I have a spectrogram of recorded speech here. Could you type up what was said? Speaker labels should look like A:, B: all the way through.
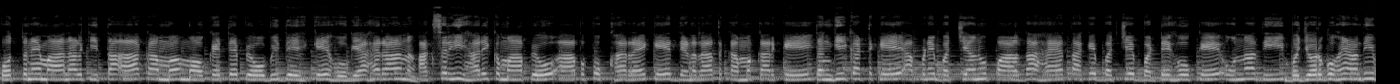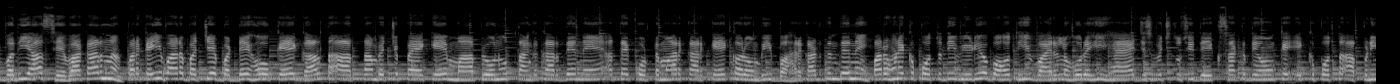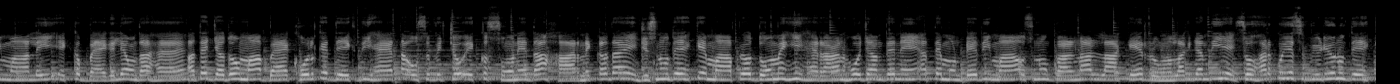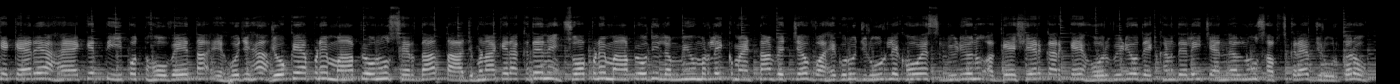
A: ਪੁੱਤ ਨੇ ਮਾਂ ਨਾਲ ਕੀਤਾ ਆਹ ਕੰਮ, ਮੌਕੇ ਤੇ ਪਿਓ ਵੀ ਦੇਖ ਕੇ ਹੋ ਗਿਆ ਹੈਰਾਨ। ਅਕਸਰ ਹੀ ਹਰ ਇੱਕ ਮਾਂ ਪਿਓ ਆਪ ਭੁੱਖਾ ਰਹਿ ਕੇ ਦਿਨ ਰਾਤ ਕੰਮ ਕਰਕੇ ਤੰਗੀ ਕੱਟ ਕੇ ਆਪਣੇ ਬੱਚਿਆਂ ਨੂੰ ਪਾਲਦਾ ਹੈ ਤਾਂ ਕਿ ਬੱਚੇ ਵੱਡੇ ਹੋ ਕੇ ਉਹਨਾਂ ਦੀ ਬਜ਼ੁਰਗ ਹੋਇਆਂ ਦੀ ਵਧੀਆ ਸੇਵਾ ਕਰਨ। ਪਰ ਕਈ ਵਾਰ ਬੱਚੇ ਵੱਡੇ ਹੋ ਕੇ ਗਲਤ ਆਦਤਾਂ ਵਿੱਚ ਪੈ ਕੇ ਮਾਂ ਪਿਓ ਨੂੰ ਤੰਗ ਕਰਦੇ ਨੇ ਅਤੇ ਕੁੱਟਮਾਰ ਕਰਕੇ ਘਰੋਂ ਵੀ ਬਾਹਰ ਕੱਢ ਦਿੰਦੇ ਨੇ। ਪਰ ਹੁਣ ਇੱਕ ਪੁੱਤ ਦੀ ਵੀਡੀਓ ਬਹੁਤ ਹੀ ਵਾਇਰਲ ਹੋ ਰਹੀ ਹੈ, ਜਿਸ ਵਿੱਚ ਤੁਸੀਂ ਦੇਖ ਸਕਦੇ ਹੋ ਕਿ ਇੱਕ ਪੁੱਤ ਆਪਣੀ ਮਾਂ ਲਈ ਇੱਕ ਬੈਗ ਲਿਆਉਂਦਾ ਹੈ ਅਤੇ ਜਦੋਂ ਮਾਂ ਬੈਗ ਖੋਲ ਕੇ ਦੇਖਦੀ ਹੈ ਤਾਂ ਉਸ ਵਿੱਚੋਂ ਇੱਕ ਸੋਨੇ ਦਾ ਹਾਰ ਨਿਕਲਦਾ ਹੈ ਜਿਸ ਨੂੰ ਦੇਖ ਕੇ ਮਾਂ ਦੋਵੇਂ ਹੀ ਹੈਰਾਨ ਹੋ ਜਾਂਦੇ ਨੇ ਅਤੇ ਮੁੰਡੇ ਦੀ ਮਾਂ ਉਸ ਨੂੰ ਗਲ ਨਾਲ ਲਾ ਕੇ ਰੋਣ ਲੱਗ ਜਾਂਦੀ ਹੈ ਸੋ ਹਰ ਕੋਈ ਇਸ ਵੀਡੀਓ ਨੂੰ ਦੇਖ ਕੇ ਕਹਿ ਰਿਹਾ ਹੈ ਕਿ ਧੀ ਪੁੱਤ ਹੋਵੇ ਤਾਂ ਇਹੋ ਜਿਹਾ, ਜੋ ਕਿ ਆਪਣੇ ਮਾਂ ਪਿਓ ਨੂੰ ਸਿਰ ਦਾ ਤਾਜ ਬਣਾ ਕੇ ਰੱਖਦੇ ਨੇ। ਸੋ ਆਪਣੇ ਮਾਂ ਪਿਓ ਦੀ ਲੰਮੀ ਉਮਰ ਲਈ ਕਮੈਂਟਾਂ ਵਿੱਚ ਵਾਹਿਗੁਰੂ ਜਰੂਰ ਲਿਖੋ। ਇਸ ਵੀਡੀਓ ਨੂੰ ਅੱਗੇ ਸ਼ੇਅਰ ਕਰਕੇ ਹੋਰ ਵੀਡੀਓ ਦੇਖਣ ਦੇ ਲਈ ਚੈਨਲ ਨੂੰ ਸਬਸਕ੍ਰਾਈਬ ਜਰੂਰ ਕਰੋ।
